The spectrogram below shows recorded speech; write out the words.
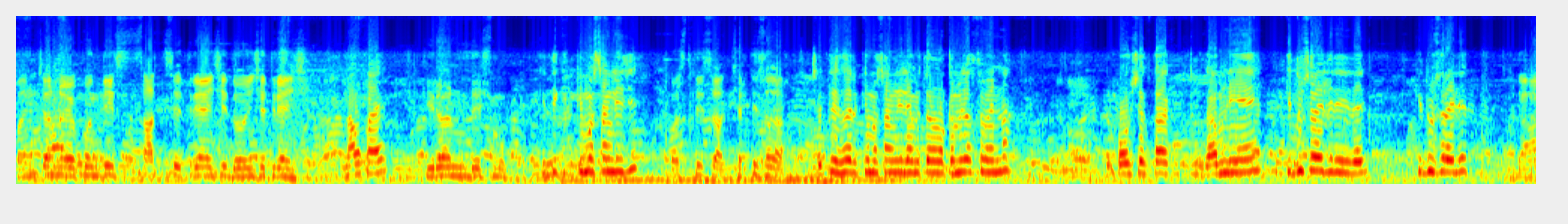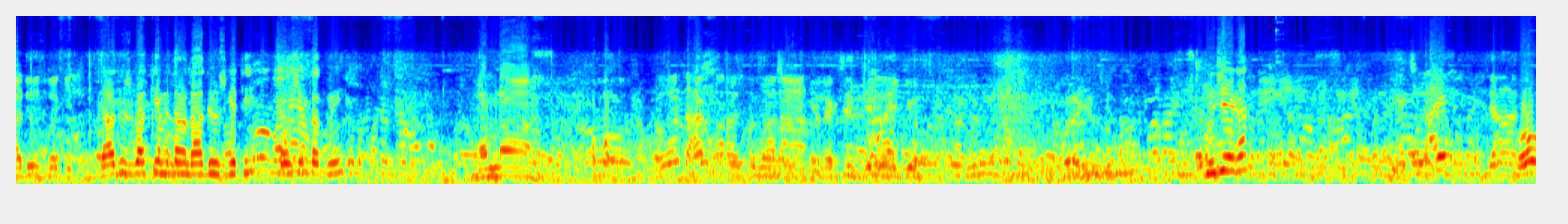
पंच्याण्णव एकोणतीस सातशे त्र्याऐंशी दोनशे त्र्याऐंशी. नाव काय? किरण देशमुख. किती किती किंमत सांगली याची? पस्तीस छत्तीस हजार. छत्तीस हजार किंमत सांगली मित्रांनो. कमी जास्त होईल ना? तर पाहू शकता गावणी आहे. किती दिवस राहिले राहील किती दिवस राहिले दहा दिवस बाकी दहा दिवस बाकी आहे मित्रांनो. दहा दिवस घेते. पाहू शकता तुम्ही तुम्हाला. की तुमची आहे का? हो.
